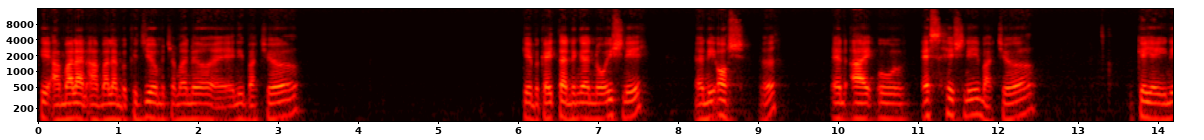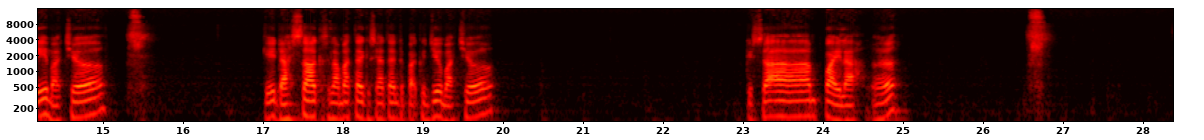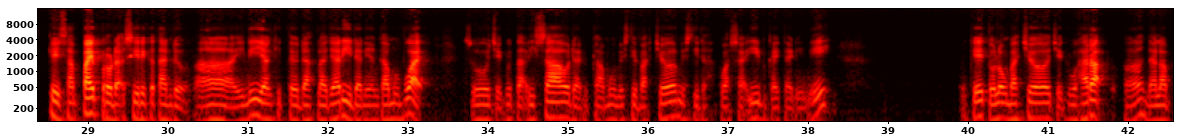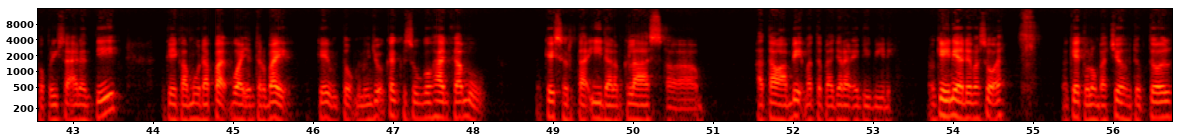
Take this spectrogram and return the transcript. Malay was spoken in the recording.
Okey, amalan-amalan bekerja macam mana. Eh, ini baca. Okey, berkaitan dengan NOISH ni. Eh, NIOSH. Eh? N-I-O-S-H ni baca. Okey, yang ini baca. Okey, dasar keselamatan kesihatan tempat kerja baca. Okey, sampailah. Ha? Okey, sampai produk siri ketanda. Ha, ini yang kita dah pelajari dan yang kamu buat. So, cikgu tak risau dan kamu mesti baca, mesti dah kuasai berkaitan ini. Okey, tolong baca. Cikgu harap ha, dalam peperiksaan nanti okey kamu dapat buat yang terbaik. Okey, untuk menunjukkan kesungguhan kamu. Okey, sertai dalam kelas uh, atau ambil mata pelajaran MPB ni. Okey, ini ada masuk eh. Okey, tolong baca betul-betul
